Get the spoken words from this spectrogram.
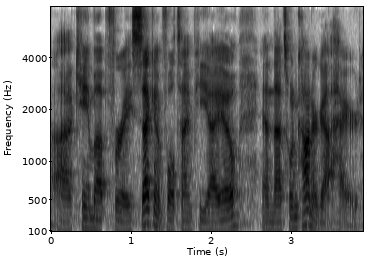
uh, came up for a second full-time PIO, and that's when Connor got hired.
